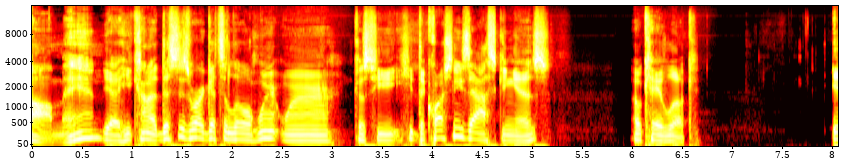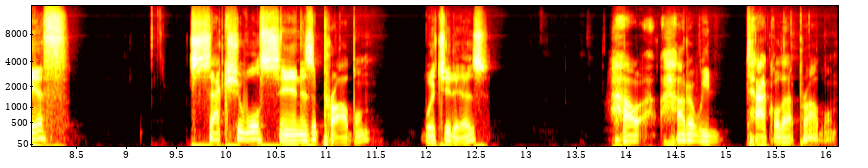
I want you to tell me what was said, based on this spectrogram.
oh, man. Yeah, he kind of. This is where it gets a little because he, he the question he's asking is, okay, look, if sexual sin is a problem, which it is, how how do we tackle that problem?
